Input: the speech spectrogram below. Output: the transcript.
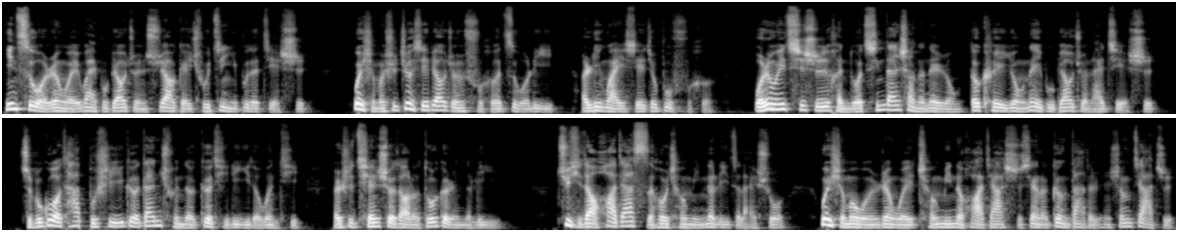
因此，我认为外部标准需要给出进一步的解释：为什么是这些标准符合自我利益，而另外一些就不符合？我认为，其实很多清单上的内容都可以用内部标准来解释，只不过它不是一个单纯的个体利益的问题，而是牵涉到了多个人的利益。具体到画家死后成名的例子来说，为什么我们认为成名的画家实现了更大的人生价值？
